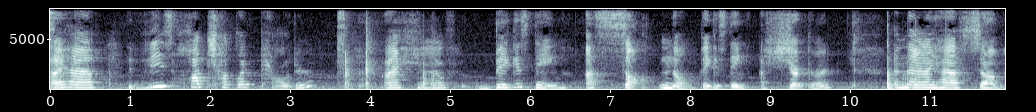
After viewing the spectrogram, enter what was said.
I have this hot chocolate powder. I have biggest thing a salt. No, biggest thing a sugar. And then I have some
